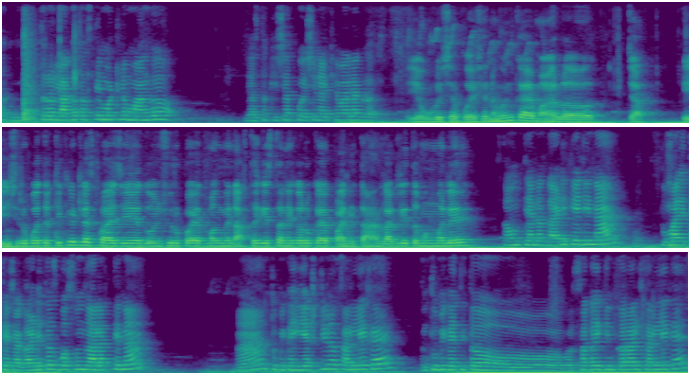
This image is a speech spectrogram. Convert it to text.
तर मित्र लागत असते म्हटलं मांग. जास्त खिशात पैसे नाही ठेवा लागत. एवढेशा पैसे होईन काय मला चा तीनशे रुपये तर तिकीटलेच पाहिजे. दोनशे रुपये मग मी नाश्ता गिस्ता नाही करू काय? पाणी तहान लागली तर मग मला? काहून त्यानं गाडी केली ना? तुम्हाला त्याच्या गाडीतच बसून जावं लागते ना? हां? तुम्ही काही एस टीनं चालले काय? आणि तुम्ही काय तिथं सगळे गिन करायला चालले काय?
